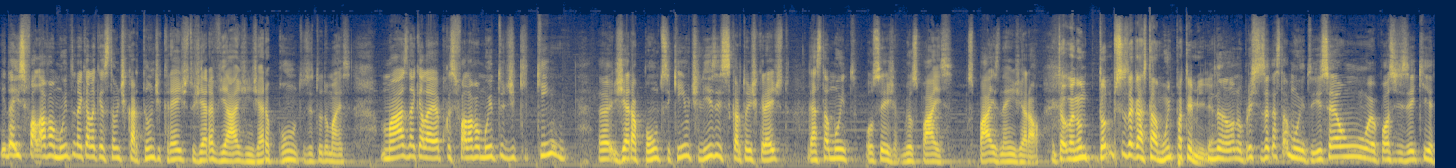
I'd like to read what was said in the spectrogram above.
E daí se falava muito naquela questão de cartão de crédito gera viagem, gera pontos e tudo mais. Mas naquela época se falava muito de que quem uh, gera pontos e quem utiliza esses cartões de crédito gasta muito. Ou seja, meus pais, os pais, né, em geral. Então, mas não, então não precisa gastar muito para ter milha. Não, não precisa gastar muito. Isso é um, eu posso dizer que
